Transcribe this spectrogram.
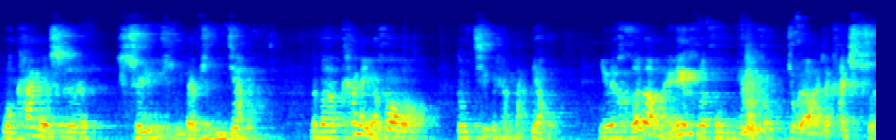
我看的是水体的评价，那么看了以后都基本上达标。因为河道美丽河湖，美丽河主要还是看水，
